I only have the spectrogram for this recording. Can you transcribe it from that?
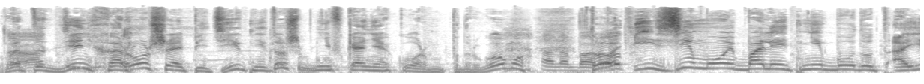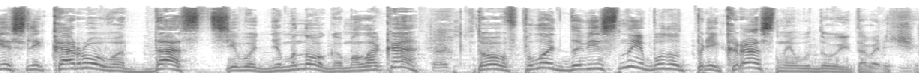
в Так. этот день хороший аппетит, не то чтобы не в коня корм, по-другому, А то и зимой болеть не будут. А если корова даст сегодня много молока, Так. то вплоть до весны будут прекрасные удои, товарищи.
